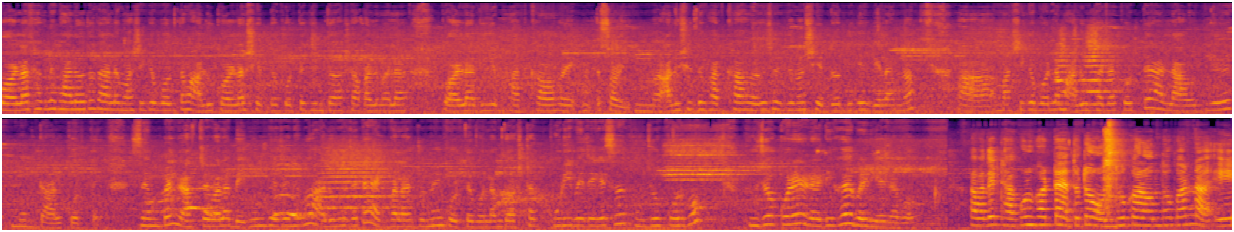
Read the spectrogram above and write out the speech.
করলা থাকলে ভালো হতো। তাহলে মাসিকে বলতাম, আলু করলা সেদ্ধ করতে। কিন্তু সকালবেলা করলা দিয়ে ভাত খাওয়া হয়ে, সরি আলু সিদ্ধ ভাত খাওয়া হয়ে গেছে ওই জন্য সেদ্ধর দিকে গেলাম না। মাসিকে বললাম আলু ভাজা করতে আর লাউ দিয়ে মুগ ডাল করতে। সিম্পল রাত্রেবেলা বেগুন ভেজে নেব, আলু ভাজাটা একবেলার জন্যই করতে বললাম। দশটা কুড়ি বেজে গেছে, পুজো করব। পুজো করে রেডি হয়ে বেরিয়ে যাব। আমাদের ঠাকুর ঘরটা এতটা অন্ধকার অন্ধকার না, এই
